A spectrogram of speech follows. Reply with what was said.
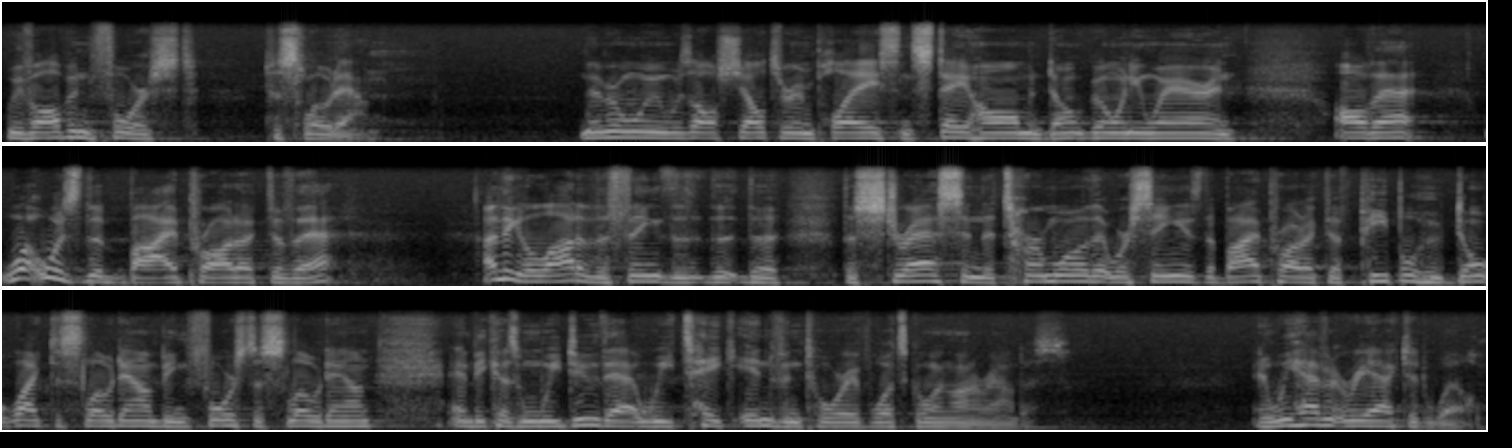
we've all been forced to slow down. Remember when we was all shelter in place and stay home and don't go anywhere and all that? What was the byproduct of that? I think a lot of the things, the, the, the, stress and the turmoil that we're seeing is the byproduct of people who don't like to slow down, being forced to slow down. And because when we do that, we take inventory of what's going on around us. And we haven't reacted well.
